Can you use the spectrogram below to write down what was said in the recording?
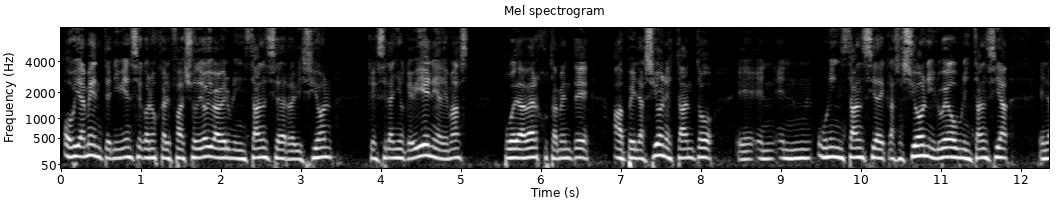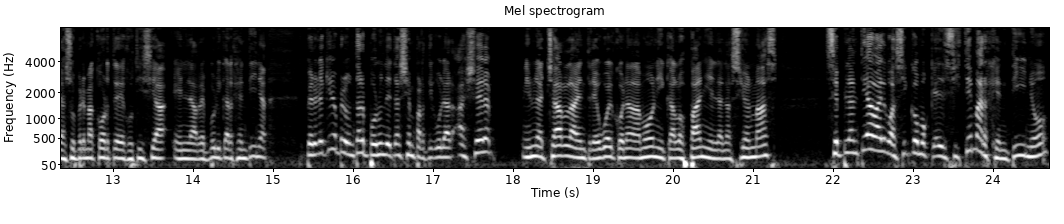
obviamente, ni bien se conozca el fallo de hoy, va a haber una instancia de revisión que es el año que viene, además puede haber justamente apelaciones tanto eh, en, una instancia de casación y luego una instancia en la Suprema Corte de Justicia en la República Argentina. Pero le quiero preguntar por un detalle en particular. Ayer, en una charla entre Huelco Nadamón y Carlos Pañi en La Nación Más, se planteaba algo así como que el sistema argentino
